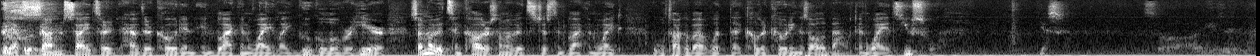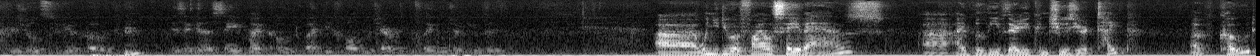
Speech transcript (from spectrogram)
But yes, some sites are, have their code in, in black and white, like Google over here. Some of it's in color, some of it's just in black and white. But we'll talk about what that color coding is all about and why it's useful. Yes. So I'm using Visual Studio Code. Mhm. Is it gonna save my code by default, whichever language I'm using? Uh, when you do a file save as, uh, I believe there you can choose your type of code,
